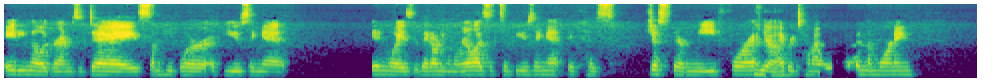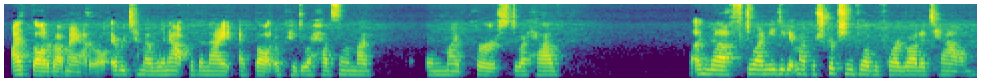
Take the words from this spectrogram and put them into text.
80 milligrams a day. Some people are abusing it in ways that they don't even realize it's abusing it because just their need for it. Yeah. Every time I wake up in the morning, I thought about my Adderall. Every time I went out for the night, I thought, okay, do I have some in my in my purse? Do I have enough? Do I need to get my prescription filled before I go out of town?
